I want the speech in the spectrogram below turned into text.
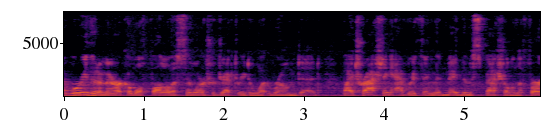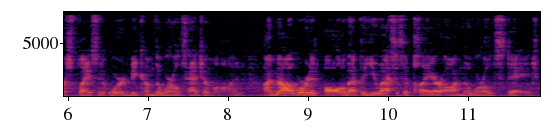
I worry that America will follow a similar trajectory to what Rome did, by trashing everything that made them special in the first place in order to become the world's hegemon. I'm not worried at all about the US as a player on the world stage,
